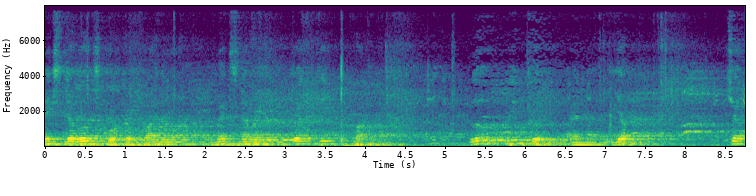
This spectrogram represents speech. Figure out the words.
Mixed doubles quarterfinal, match number 25. Lu Bin and Yap Cheng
